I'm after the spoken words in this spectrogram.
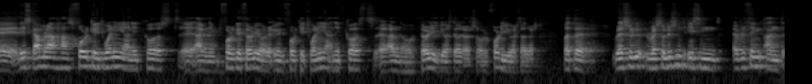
uh, this camera has 4K 20 and it costs, uh, I mean 4K 30 or even 4K 20 and it costs, uh, I don't know, 30 US dollars or 40 US dollars. But the resolu- resolution isn't everything and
